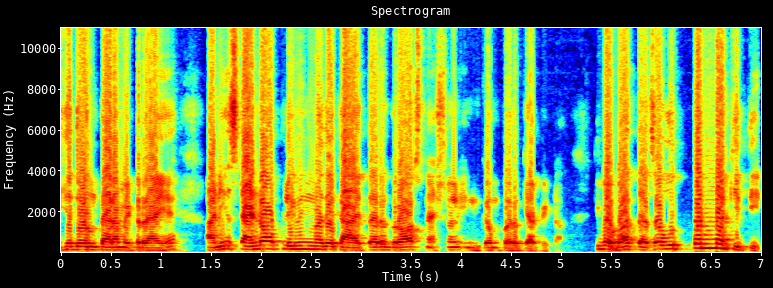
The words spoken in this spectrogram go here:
हे दोन पॅरामीटर आहे आणि स्टँडर्ड ऑफ लिव्हिंगमध्ये काय? तर gross national income per capita की बाबा त्याचं उत्पन्न किती?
